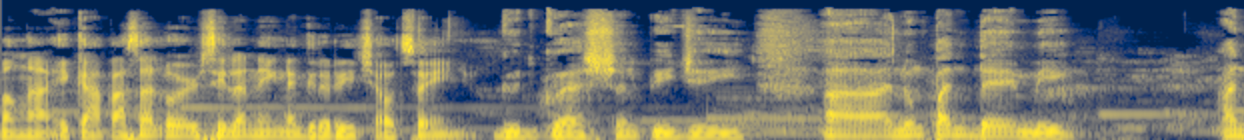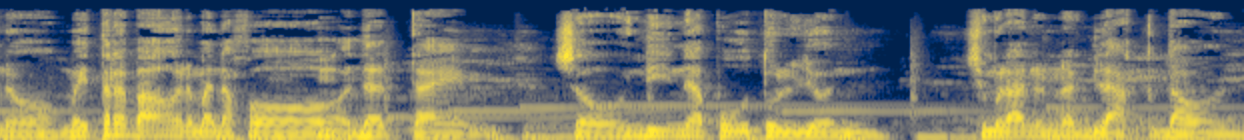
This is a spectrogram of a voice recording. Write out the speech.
mga ikakasal or sila na yung nagre-reach out sa inyo? Good question, PJ. Ah, nung pandemic, ano, may trabaho naman ako Mhm. that time. So, hindi na putol yun. Simula nung nag-lockdown.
